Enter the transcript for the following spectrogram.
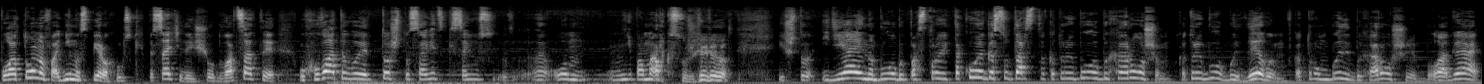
Платонов, одним из первых русских писателей, еще в 20-е, ухватывает то, что Советский Союз, э, он не по Марксу живет, и что идеально было бы построить такое государство, которое было бы хорошим, которое было бы левым, в котором были бы хорошие блага,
